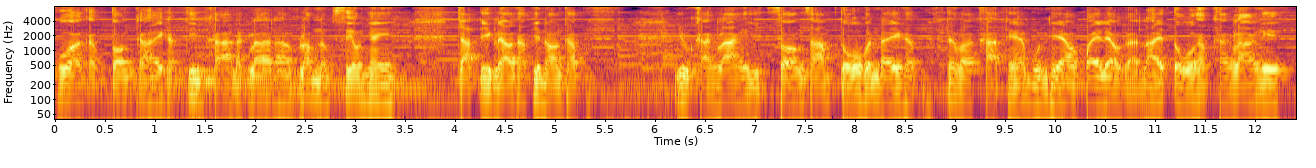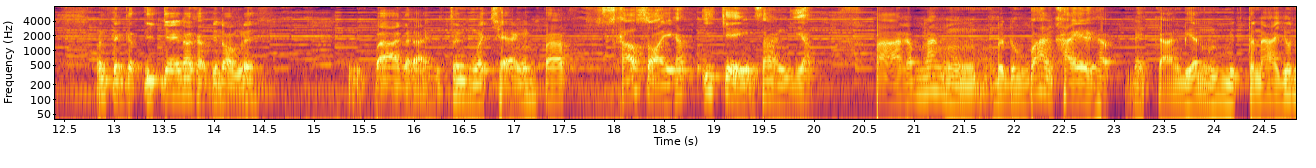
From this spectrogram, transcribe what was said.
ครัวกับตองกายครับทิมขานักลาดำล่ำน้ำเสียวใหญ่จัดอีกแล้วครับพี่น้องครับ อยู่ข้างล่างอีกสองสามตัวคนใดครับ แต่ว่าขาดแหบุญแหเอาไปแล้วก็หลายตัวครับข้างล่างนี่มันเป็นกระติกใหญ่นะครับพี่น้องเลยปลาก็ได้ซึ่งหัวแข็งปลาขาวสอยครับ อีเก่งสร้างเหยียบปลากำลังฤดูว่างไข่เลยครับ ในกลางเดือนมิถุนายน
